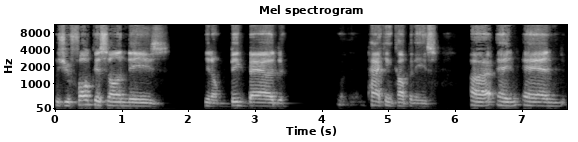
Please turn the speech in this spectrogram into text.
is you focus on these, you know, big bad packing companies uh, and and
